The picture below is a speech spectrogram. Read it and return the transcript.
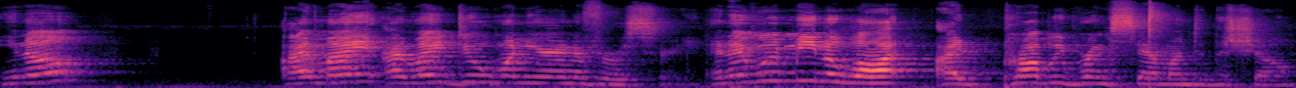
You know, I might I might do a one year anniversary, and it would mean a lot. I'd probably bring Sam onto the show.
